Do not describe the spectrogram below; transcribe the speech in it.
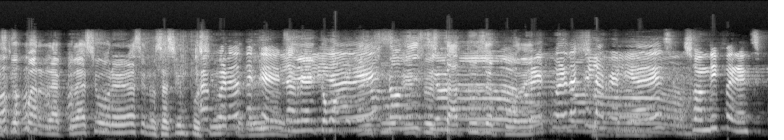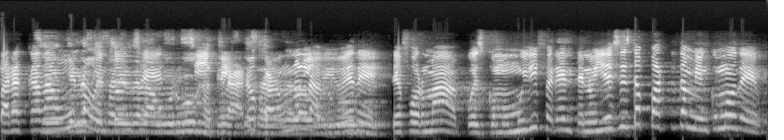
es que para la clase obrera se nos hace imposible. Acuérdate que la realidad es... En su estatus de poder. Recuerda que la realidad es son diferentes para cada uno. entonces, de la burbuja, sí, claro, cada uno la, vive de, de, forma, pues, como muy diferente, ¿no? Y es esta parte también como de,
